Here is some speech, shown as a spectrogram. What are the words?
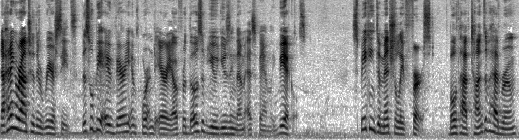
Now heading around to the rear seats, this will be a very important area for those of you using them as family vehicles. Speaking dimensionally first, both have tons of headroom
